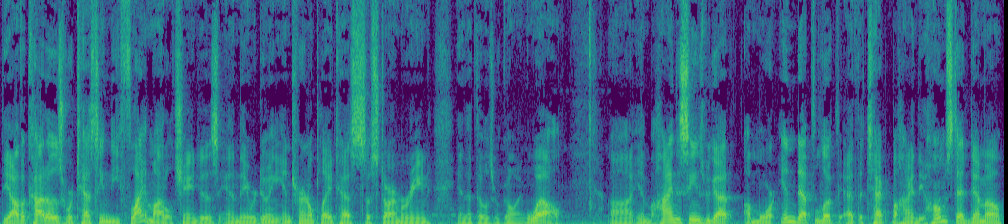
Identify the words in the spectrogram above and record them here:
The avocados were testing the flight model changes, and they were doing internal play tests of Star Marine, and that those were going well. Uh, in behind the scenes, we got a more in depth look at the tech behind the Homestead demo,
